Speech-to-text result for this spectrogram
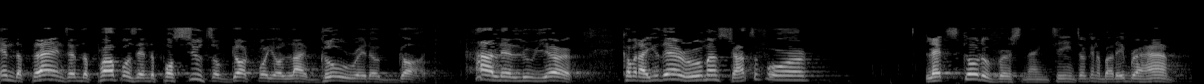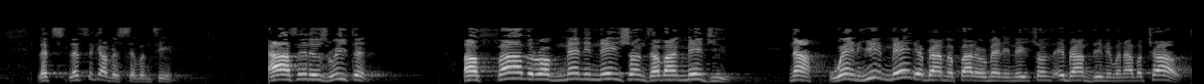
in the plans and the purpose and the pursuits of God for your life. Glory to God. Hallelujah. Come on, are you there? Romans chapter 4. Let's go to verse 19, talking about Abraham. Let's, let's look at verse 17. As it is written, a father of many nations have I made you. Now, when he made Abraham a father of many nations, Abraham didn't even have a child.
